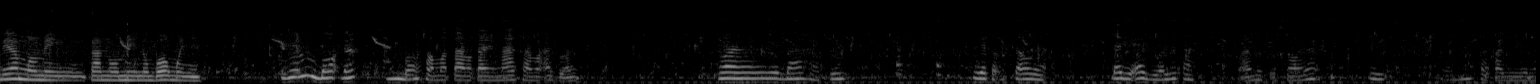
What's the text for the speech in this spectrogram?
Mẹ mà mình càng nó mình nó bóc mình nhỉ? Những bộ đó bóc sao mà ta mà cái nát sao mà ăn ruộng hoa như ba hạt đi như tận sâu nè đây dễ vừa nó ta? Ăn được sói á Ừ. ta cái gì nè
